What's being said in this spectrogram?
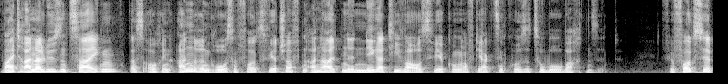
Weitere Analysen zeigen, dass auch in anderen großen Volkswirtschaften anhaltende negative Auswirkungen auf die Aktienkurse zu beobachten sind. Für, Volkswir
